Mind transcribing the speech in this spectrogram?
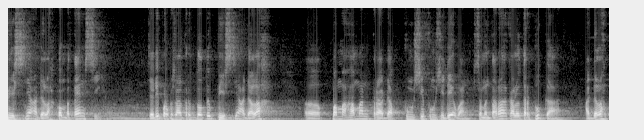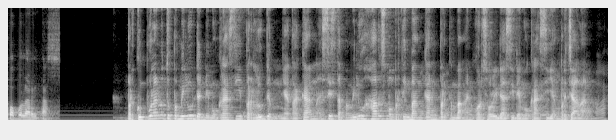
base-nya adalah kompetensi jadi proporsional tertutup itu base-nya adalah uh, pemahaman terhadap fungsi-fungsi dewan. Sementara kalau terbuka adalah popularitas. Perkumpulan untuk Pemilu dan Demokrasi Perludem menyatakan sistem pemilu harus mempertimbangkan perkembangan konsolidasi demokrasi yang berjalan.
